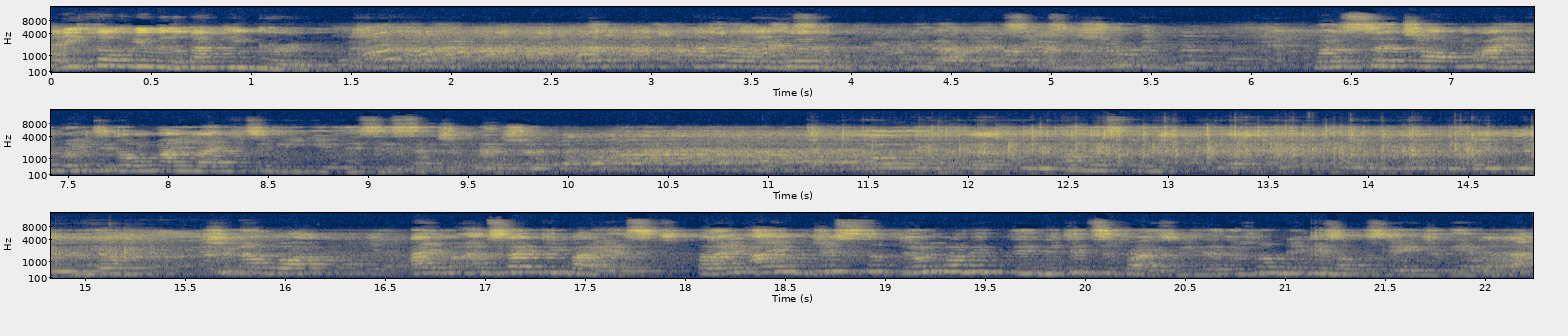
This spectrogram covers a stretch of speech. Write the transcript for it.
They thought you were the backing crew. You know, They it's- were. you know, it's- it's true. Well, Sir Tom, I have waited all my life to meet you. This is such a pleasure. You. Know, what? I'm, I'm slightly biased, but I, I'm just the, only one that, that did surprise me that there was no knickers on the stage at the end of that.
